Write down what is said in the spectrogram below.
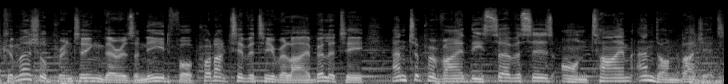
commercial printing, there is a need for productivity, reliability, and to provide these services on time and on budget.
